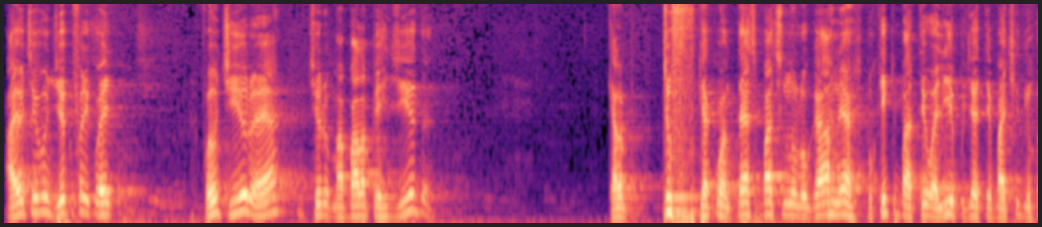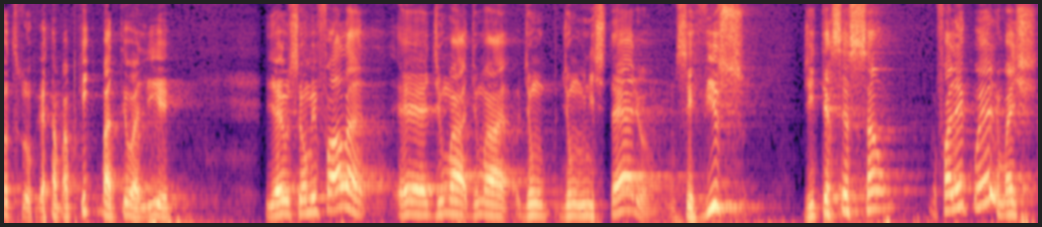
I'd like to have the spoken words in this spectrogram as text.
Aí eu tive um dia que eu falei com ele, foi um tiro, é, um tiro, uma bala perdida. Aquela tuf, que acontece, bate no lugar, né? Por que, que bateu ali? Podia ter batido em outro lugar, mas por que, que bateu ali? E aí o Senhor me fala é, de, uma, de, uma, de, um, de um ministério, um serviço de intercessão. Eu falei com ele, mas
